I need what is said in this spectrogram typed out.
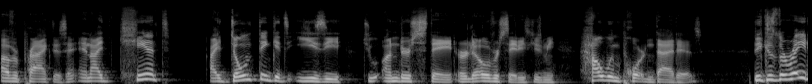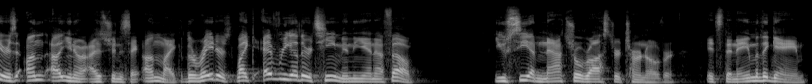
of a practice. And I can't I don't think it's easy to understate or to overstate, excuse me, how important that is. Because the Raiders, un, uh, you know, I shouldn't say unlike, the Raiders, like every other team in the NFL, you see a natural roster turnover. It's the name of the game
